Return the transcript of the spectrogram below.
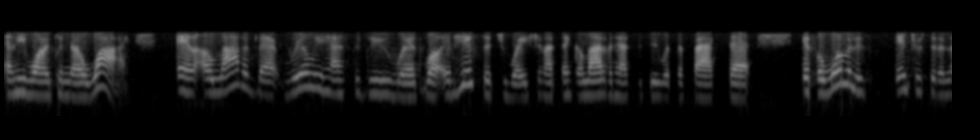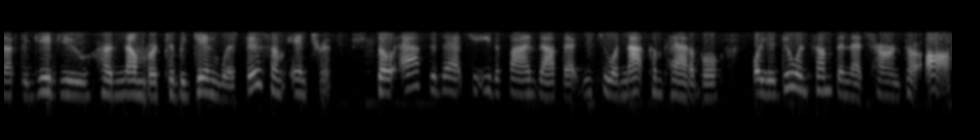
and he wanted to know why. And a lot of that really has to do with well, in his situation, I think a lot of it has to do with the fact that if a woman is interested enough to give you her number to begin with, there's some interest. So after that, she either finds out that you two are not compatible or you're doing something that turns her off.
